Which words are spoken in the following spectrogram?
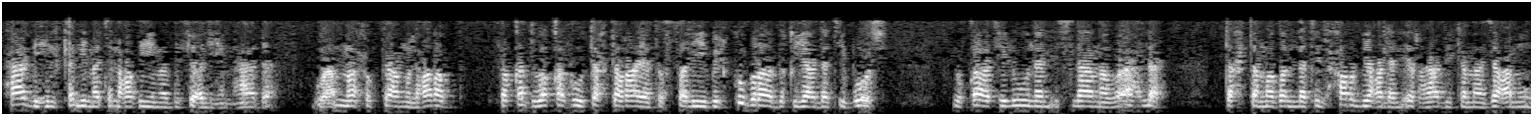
هذه الكلمة العظيمة بفعلهم هذا. وأما حكام العرب فقد وقفوا تحت راية الصليب الكبرى بقيادة بوش يقاتلون الإسلام وأهله تحت مظلة الحرب على الإرهاب كما زعموا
